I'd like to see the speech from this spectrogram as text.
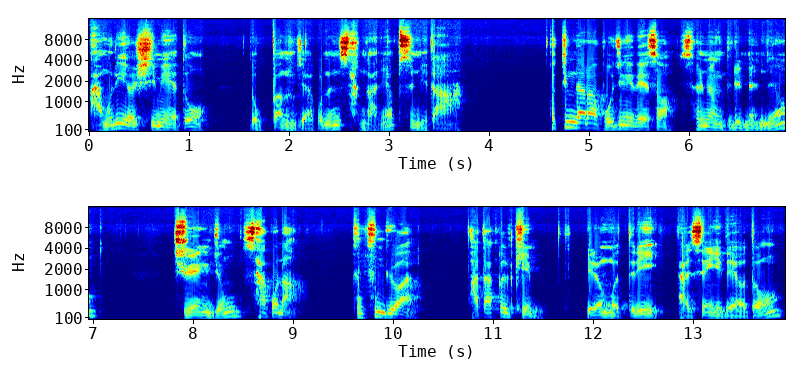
아무리 열심히 해도 녹방지하고는 상관이 없습니다. 코팅 나라 보증에 대해서 설명드리면요. 주행 중 사고나 부품 교환, 바닥 긁힘 이런 것들이 발생이 되어도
